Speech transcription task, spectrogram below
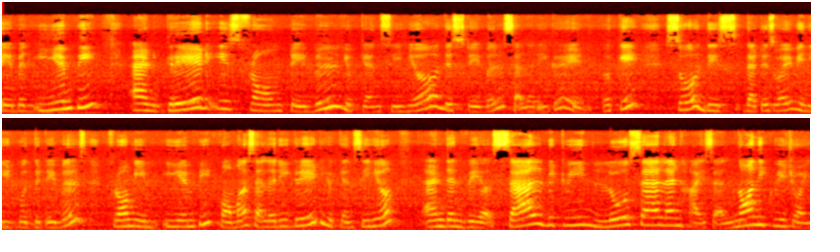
table emp and grade is from table you can see here this table salary grade. Okay? So this that is why we need both the tables. From emp comma salary grade you can see here. And then where? Sal between low sal and high sal non equijoin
